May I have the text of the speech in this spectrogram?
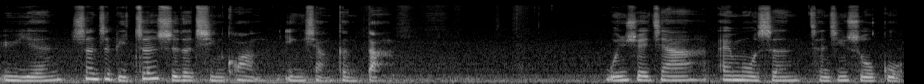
语言甚至比真实的情况影响更大。文学家爱默生曾经说过：“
